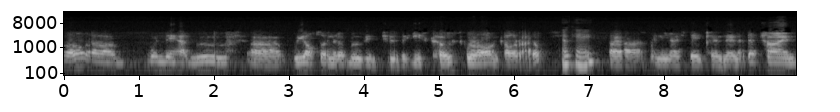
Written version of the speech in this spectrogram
Well, um, when they had moved, uh, we also ended up moving to the East Coast. We were all in Colorado, Okay. uh, in the United States. And then at that time,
